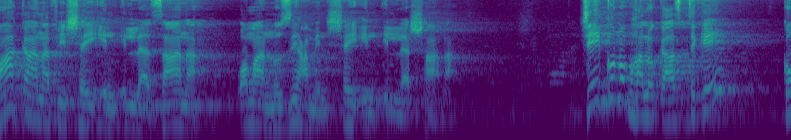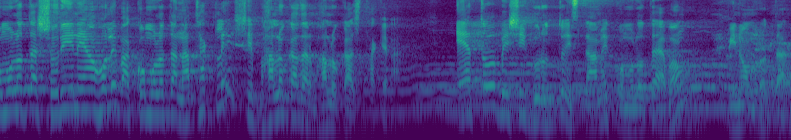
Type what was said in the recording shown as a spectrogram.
মা কানা ফি সেই ইন ইল্লা জানা ওমা নুজি আমিন সেই ইন ইল্লা শানা। যে কোনো ভালো কাজ থেকে কোমলতা সরিয়ে নেওয়া হলে বা কোমলতা না থাকলে সে ভালো কাজ আর ভালো কাজ থাকে না। এত বেশি গুরুত্ব ইসলামে কোমলতা এবং বিনম্রতার।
